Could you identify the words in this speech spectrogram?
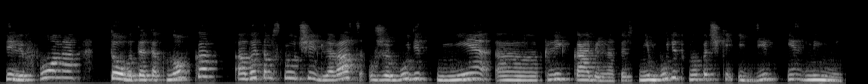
с телефона, то вот эта кнопка а, в этом случае для вас уже будет не э, кликабельна, то есть не будет кнопочки Edit изменить.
